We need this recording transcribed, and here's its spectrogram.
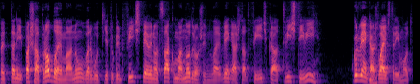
Bet tā pašā problēmā, nu, varbūt, ja tu gribi features pievienot sākumā, nodrošina, lai vienkārši tādu feature kā Twitch TV, kur vienkārši live streamot.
